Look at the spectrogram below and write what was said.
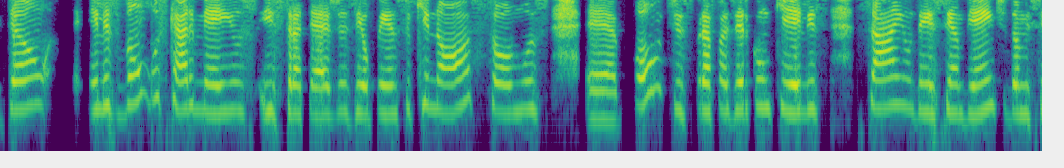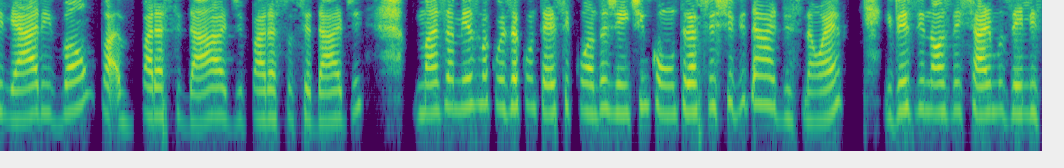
Então, eles vão buscar meios e estratégias, e eu penso que nós somos é, pontes para fazer com que eles saiam desse ambiente domiciliar e vão pa para a cidade, para a sociedade. Mas a mesma coisa acontece quando a gente encontra as festividades, não é? Em vez de nós deixarmos eles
